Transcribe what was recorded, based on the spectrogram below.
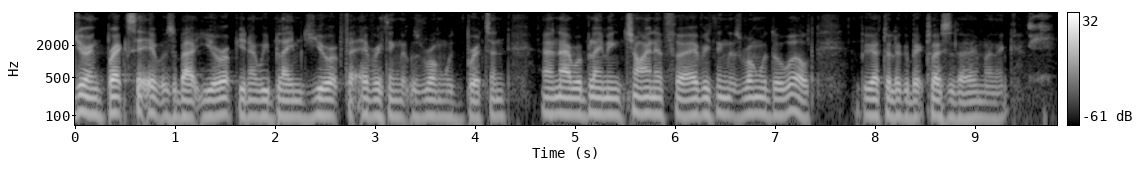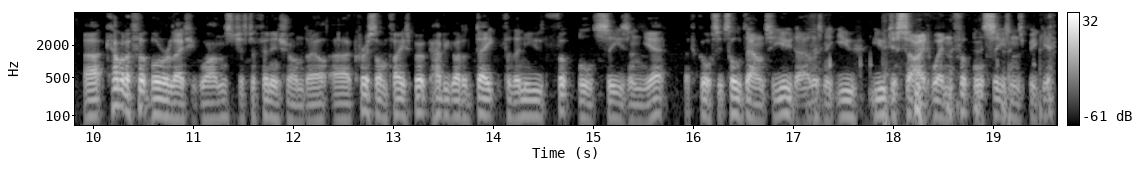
during Brexit, it was about Europe. You know, we blamed Europe for everything that was wrong with Britain, and now we're blaming China for everything that's wrong with the world we have to look a bit closer to home, I think. A uh, couple of football related ones just to finish on, Dale. Uh, Chris on Facebook, have you got a date for the new football season yet? Of course, it's all down to you, Dale, isn't it? You you decide when football seasons begin.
